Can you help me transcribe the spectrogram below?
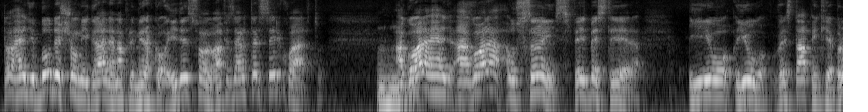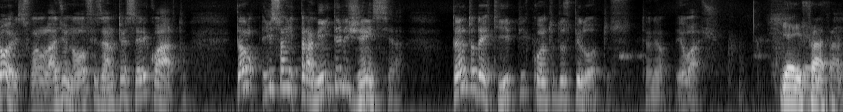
Então a Red Bull deixou migalha na primeira corrida, eles foram lá, fizeram terceiro e quarto. Uhum. Agora, agora o Sainz fez besteira. E o, e o Verstappen quebrou, eles foram lá de novo, fizeram terceiro e quarto. Então, isso aí, para mim, é inteligência, tanto da equipe quanto dos pilotos, entendeu? Eu acho. E aí, Fábio?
